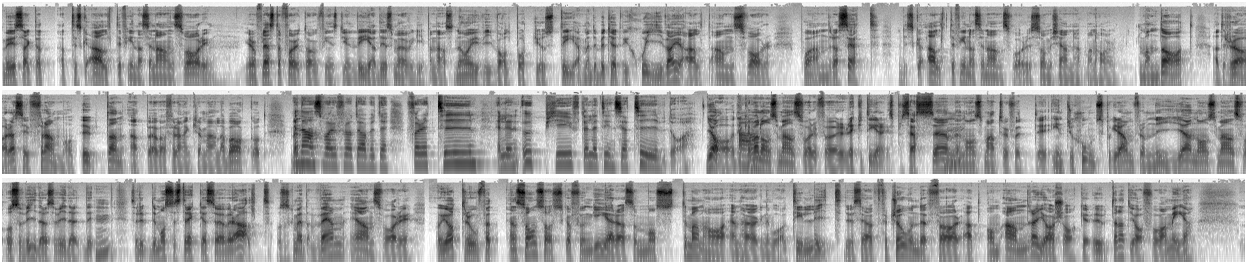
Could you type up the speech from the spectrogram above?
Vi har ju sagt att, att det ska alltid finnas en ansvarig. I de flesta företag finns det ju en VD som är övergripande ansvarig. Nu har ju vi valt bort just det. Men det betyder att vi skivar ju allt ansvar på andra sätt. Men det ska alltid finnas en ansvarig som känner att man har mandat att röra sig framåt utan att behöva förankra med alla bakåt. Men, en ansvarig för att arbeta för ett team eller en uppgift eller ett initiativ då? Ja, det kan ja. vara någon som är ansvarig för rekryteringsprocessen, mm. någon som är ansvarig för ett eh, introduktionsprogram för de nya, någon som är ansvarig och så vidare. och Så vidare. Det, mm. så det, det, måste sträcka sig över allt. Och så ska man veta, vem är ansvarig? Och jag tror för att en sån sak ska fungera så måste man ha en hög nivå av tillit. Det vill säga förtroende för att om andra gör saker utan att jag får vara med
